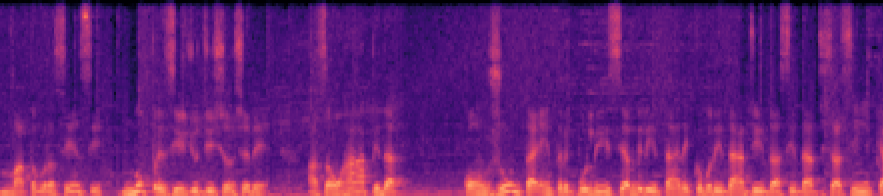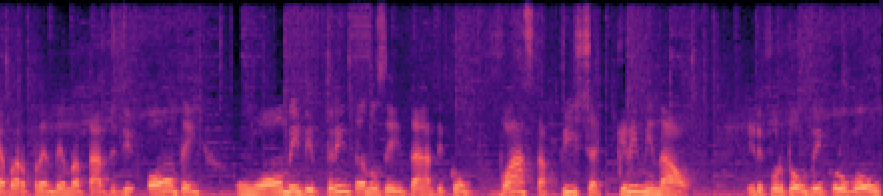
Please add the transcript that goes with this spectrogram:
Mato Grossense no presídio de Xanxerê. Ação rápida, conjunta entre polícia militar e comunidade da cidade de Xaxim acabaram prendendo na tarde de ontem um homem de 30 anos de idade com vasta ficha criminal. Ele furtou um veículo Gol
